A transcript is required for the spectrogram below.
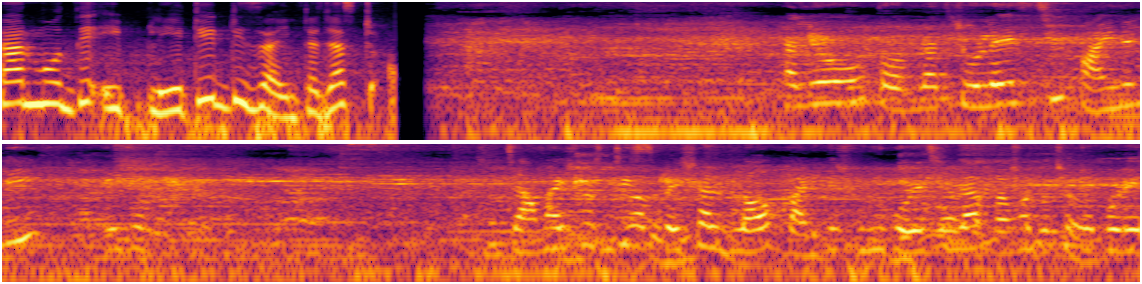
তার মধ্যে এই প্লেটের ডিজাইনটা জাস্ট হ্যালো তো আমরা চলে এসেছি ফাইনালি জামাই ষষ্ঠী স্পেশাল ব্লগ বাড়িতে শুরু করেছিলাম। ছোটো ছোটো করে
